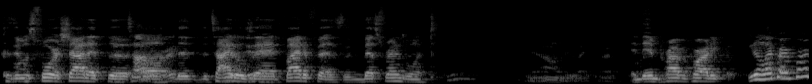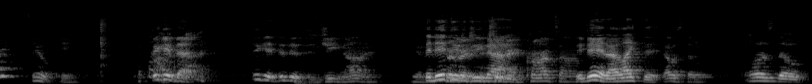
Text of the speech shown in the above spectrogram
because it was for a shot at the The title, uh, right? the, the titles Yeah. at Fighter Fest, and Best Friends won. yeah, I don't really like private. And then Private Party. You don't like Private Party? They okay. They did that. They did, they did the G nine. They did do the G9. Crime time. They did. I liked it. That was dope. It was dope.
